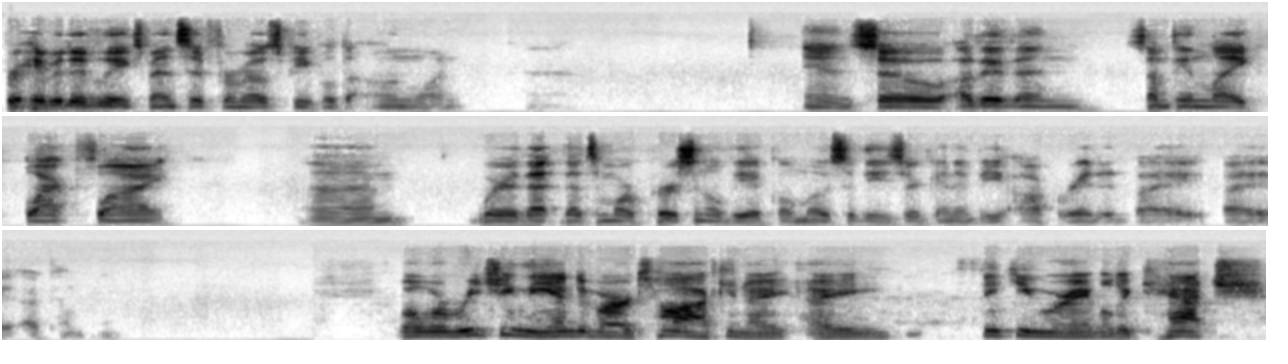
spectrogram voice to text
prohibitively expensive for most people to own one. And so, other than something like Blackfly, um, where that, that's a more personal vehicle, most of these are going to be operated by, by a company. Well, we're reaching the end of our talk, and I, I think you were able to catch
